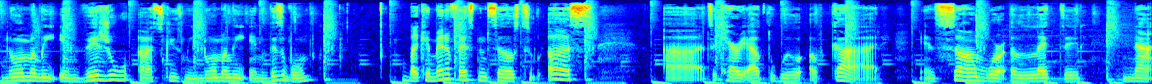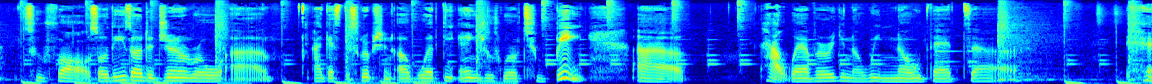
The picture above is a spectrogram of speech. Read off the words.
normally invisible. Uh, excuse me, normally invisible, but can manifest themselves to us uh, to carry out the will of God. And some were elected not to fall. So these are the general uh, I guess, description of what the angels were to be. Uh, however, you know, we know that, uh,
